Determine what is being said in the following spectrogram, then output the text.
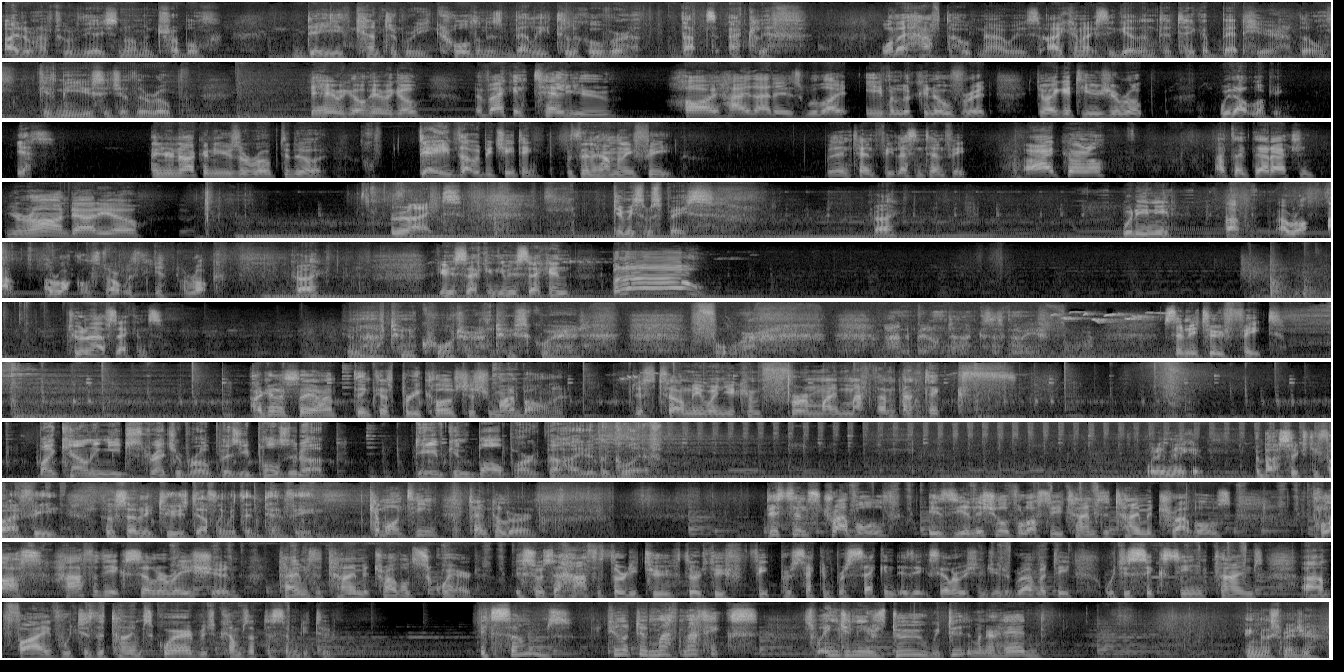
I don't have to go to the ice, no, I'm in trouble. Dave Canterbury crawled on his belly to look over. That's a cliff. What I have to hope now is I can actually get them to take a bet here that'll give me usage of the rope. Yeah, here we go, here we go. If I can tell you how high that is without even looking over it, do I get to use your rope? Without looking. Yes. And you're not going to use a rope to do it? Oh, Dave, that would be cheating. Within how many feet? Within 10 feet, less than 10 feet. All right, Colonel. I'll take that action. You're on, Daddy-O. Right. Give me some space. Okay. What do you need? Uh, a rock. Uh, a rock, I'll start with. Yeah, a rock. Okay. Give me a second, give me a second. Below! Two and a half seconds. Two and a half, two and a quarter, two squared, four. And a bit onto that, because it's going to be four. 72 feet. I gotta say, I think that's pretty close just from eyeballing it. Just tell me when you confirm my mathematics. By counting each stretch of rope as he pulls it up, Dave can ballpark the height of the cliff. What do you make it? About 65 feet, so 72 is definitely within 10 feet. Come on, team. Time to learn. Distance traveled is the initial velocity times the time it travels, plus half of the acceleration times the time it traveled squared. So it's a half of 32. 32 feet per second per second is the acceleration due to gravity, which is 16 times um, 5, which is the time squared, which comes up to 72. It sums. Do you not do mathematics? It's what engineers do. We do them in our head. English major.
